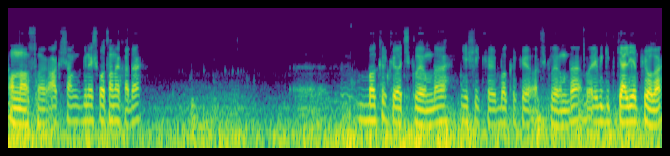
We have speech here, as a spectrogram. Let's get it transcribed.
ondan sonra akşam güneş batana kadar e, Bakırköy açıklarında, Yeşilköy, Bakırköy açıklarında böyle bir git gel yapıyorlar.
